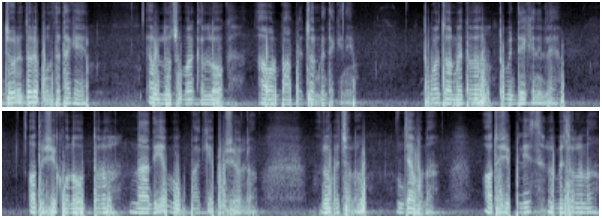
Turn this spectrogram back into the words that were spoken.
জোরে ধরে বলতে থাকে, এমন লুচু মার্কার লোক আমার বাপের জন্মে দেখেনি। তোমার জন্মে তো তুমি দেখে নিলে। অতসী কোনো উত্তর না দিয়ে মুখ পাকিয়ে বসে রইল। রুমে চলো, যাব না। অতসী প্লিজ রুমে চলো না।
